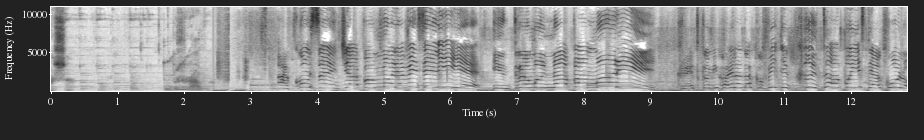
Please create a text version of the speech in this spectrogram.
Așa. Bravo. Acum să înceapă marea veselie! Intrăm în apa mării! Cred că Mihaela dacă vede cât apă este acolo,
